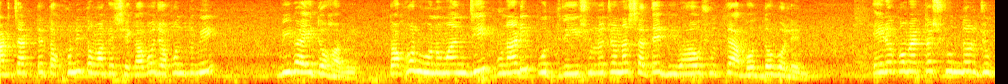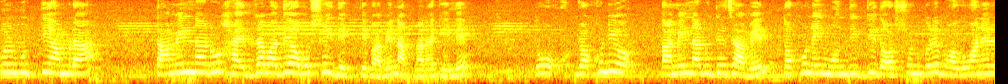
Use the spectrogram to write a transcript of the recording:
আর চারটে তখনই তোমাকে শেখাবো যখন তুমি বিবাহিত হবে। তখন হনুমানজি উনারই পুত্রী সুলোচনার সাথে বিবাহ সূত্রে আবদ্ধ হলেন। এইরকম একটা সুন্দর যুগল মূর্তি আমরা তামিলনাড়ু, হায়দ্রাবাদে অবশ্যই দেখতে পাবেন আপনারা গেলে। তো যখনই তামিলনাড়ুতে যাবেন, তখন এই মন্দিরটি দর্শন করে ভগবানের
